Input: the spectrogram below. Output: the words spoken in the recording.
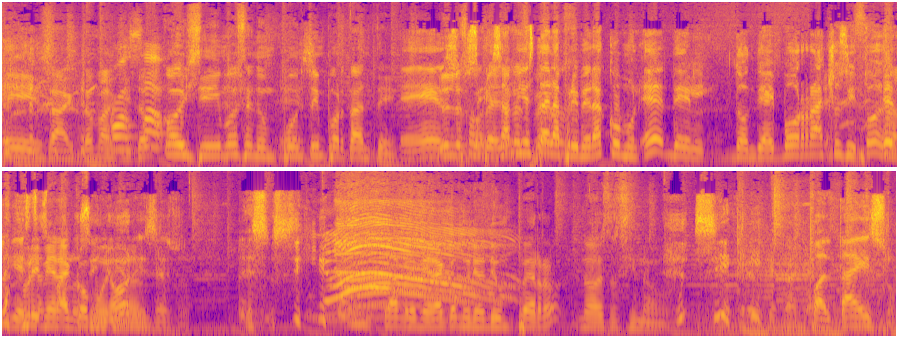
Exacto, Maxito. Coincidimos en un punto importante. Eso, Los esa los fiesta de la primera comunión, del, donde hay borrachos y todo, De esa la primera comunión. señores, eso. Eso sí. La primera comunión de un perro. No, eso sí no. Sí. Creo que salga. Falta eso.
